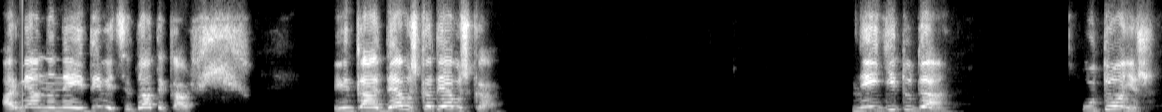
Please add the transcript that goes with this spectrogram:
Армян на неї дивиться, да, така. І він каже: девушка, девушка, не йди туди, утонеш.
